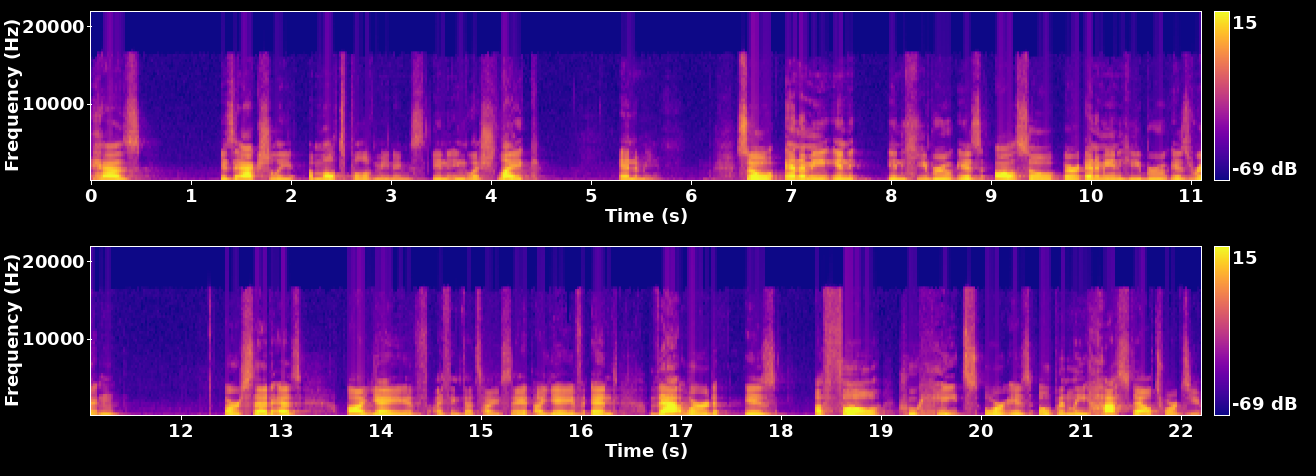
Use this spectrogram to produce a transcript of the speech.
has is actually a multiple of meanings in English, like enemy. So enemy in in Hebrew is also, or enemy in Hebrew is written or said as ayev. I think that's how you say it, ayev. And that word is a foe who hates or is openly hostile towards you.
